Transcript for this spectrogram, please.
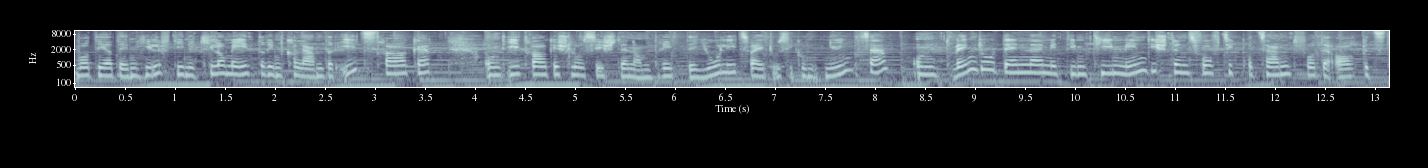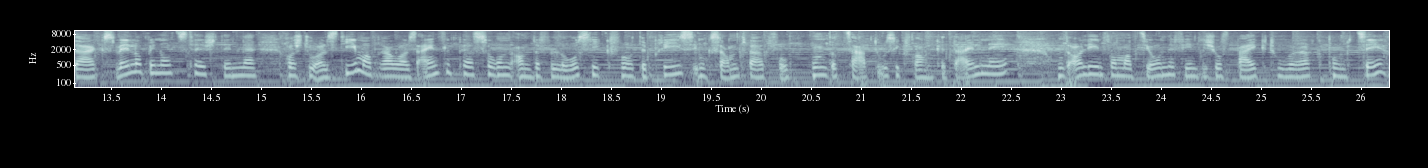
wo dir dann hilft, deine Kilometer im Kalender einzutragen. Und Eintrageschluss ist dann am 3. Juli 2019. Und wenn du dann mit deinem Team mindestens 50 Prozent der Arbeitstage das Velo benutzt hast, dann kannst du als Team, aber auch als Einzelperson an der Verlosung von den Preis im Gesamtwert von 110.000 Franken teilnehmen. Und alle Informationen findest du auf biketowork.ch.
